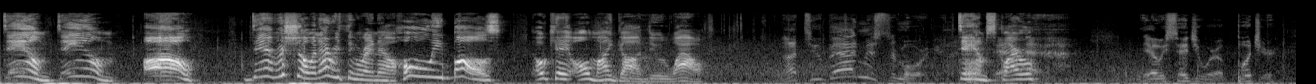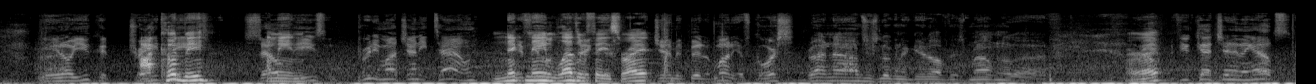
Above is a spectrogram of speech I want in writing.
damn, damn. Oh, damn, it's showing everything right now. Holy balls. Okay, oh my god, dude. Wow. Not too bad, Mr. Morgan. Damn, spiral. They always said you were a butcher. You know, you could trade I could be. these, Sell I mean- pretty much any town. Nickname If you're looking to make Leatherface, right? Legitimate bit of money, of course. Right now, I'm just looking to get off this mountain alive. All right. If you catch anything else,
